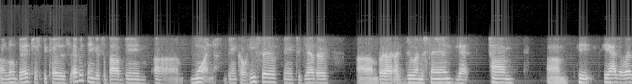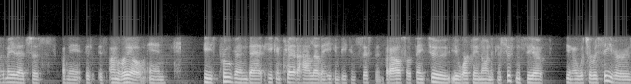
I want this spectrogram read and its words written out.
a little bit just because everything is about being um, one, being cohesive, being together. Um, but I, I do understand that Tom, um, he he has a resume that's just, I mean, it's, it's unreal, and he's proven that he can play at a high level and he can be consistent. But I also think too, you're working on the consistency of, you know, with your receivers,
